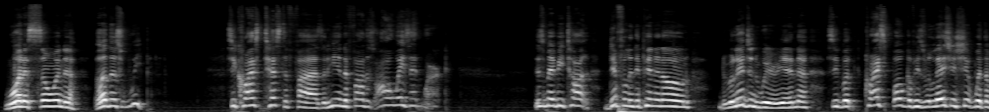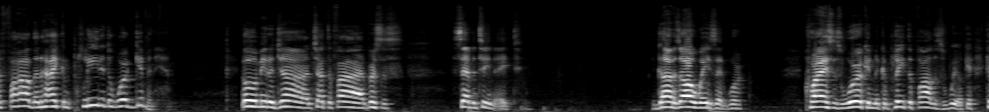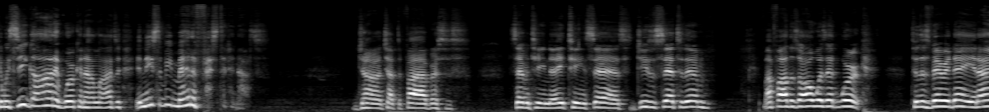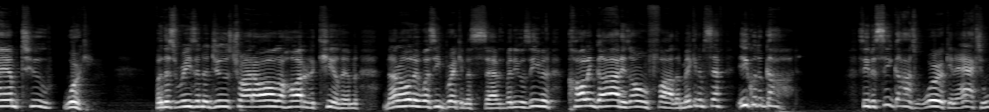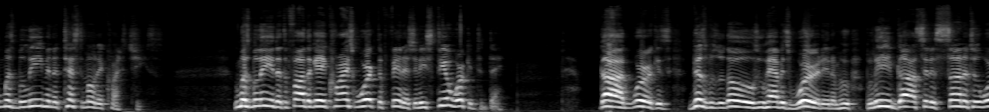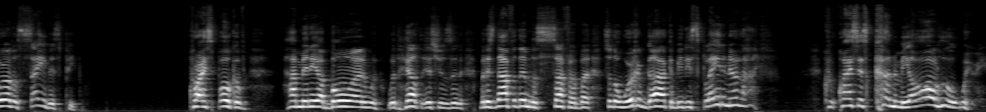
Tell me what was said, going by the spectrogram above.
One is sowing, the other's weeping. See, Christ testifies that he and the Father is always at work. This may be taught differently depending on the religion we're in. Uh, see, but Christ spoke of his relationship with the Father and how he completed the work given him. Go with me to John chapter 5, verses 17 to 18. God is always at work. Christ is working to complete the Father's will. Can, can we see God at work in our lives? It needs to be manifested in us. John chapter 5, verses 17 to 18 says, Jesus said to them, My Father's always at work to this very day, and I am too working. For this reason, the Jews tried all the harder to kill him. Not only was he breaking the Sabbath, but he was even calling God his own Father, making himself equal to God. See, to see God's work in action, we must believe in the testimony of Christ Jesus. We must believe that the Father gave Christ work to finish, and He's still working today. God's work is visible to those who have His word in them, who believe God sent His Son into the world to save His people. Christ spoke of how many are born with health issues, but it's not for them to suffer, but so the work of God can be displayed in their life. Christ says, Come to me, all who are weary.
